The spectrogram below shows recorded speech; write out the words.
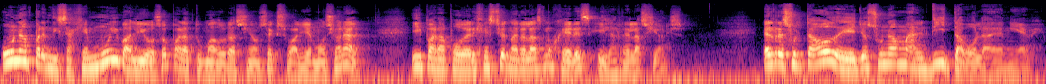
un aprendizaje muy valioso para tu maduración sexual y emocional, y para poder gestionar a las mujeres y las relaciones. El resultado de ello es una maldita bola de nieve.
